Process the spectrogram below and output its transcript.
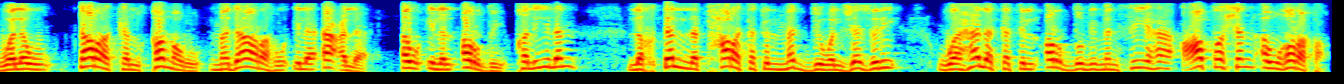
ولو ترك القمر مداره إلى أعلى أو إلى الأرض قليلا لاختلت حركة المد والجزر وهلكت الأرض بمن فيها عطشا أو غرقا.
